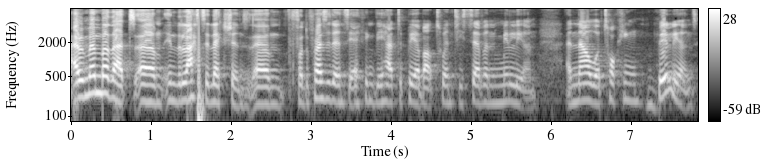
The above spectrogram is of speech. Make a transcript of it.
I remember that um, in the last elections um, for the presidency, I think they had to pay about 27 million, and now we're talking billions.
